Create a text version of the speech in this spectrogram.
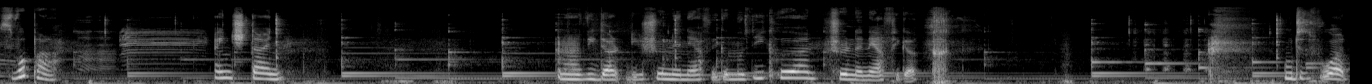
Super. Ein Stein. Mal wieder die schöne, nervige Musik hören. Schöne, nervige. Gutes Wort.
